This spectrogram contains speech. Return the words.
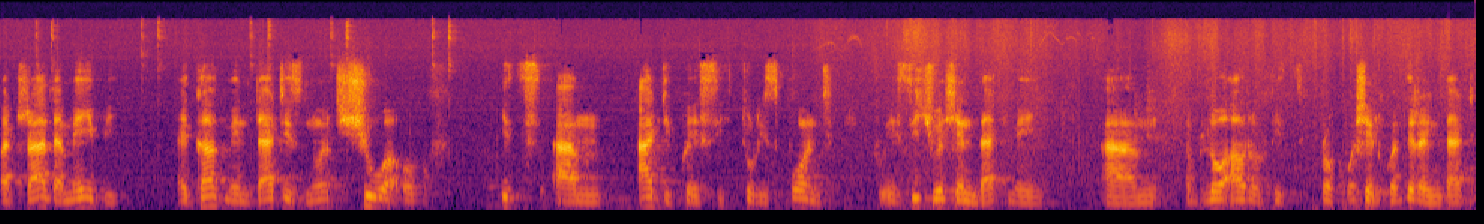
but rather maybe a government that is not sure of its um, adequacy to respond to a situation that may um, blow out of its proportion, considering that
